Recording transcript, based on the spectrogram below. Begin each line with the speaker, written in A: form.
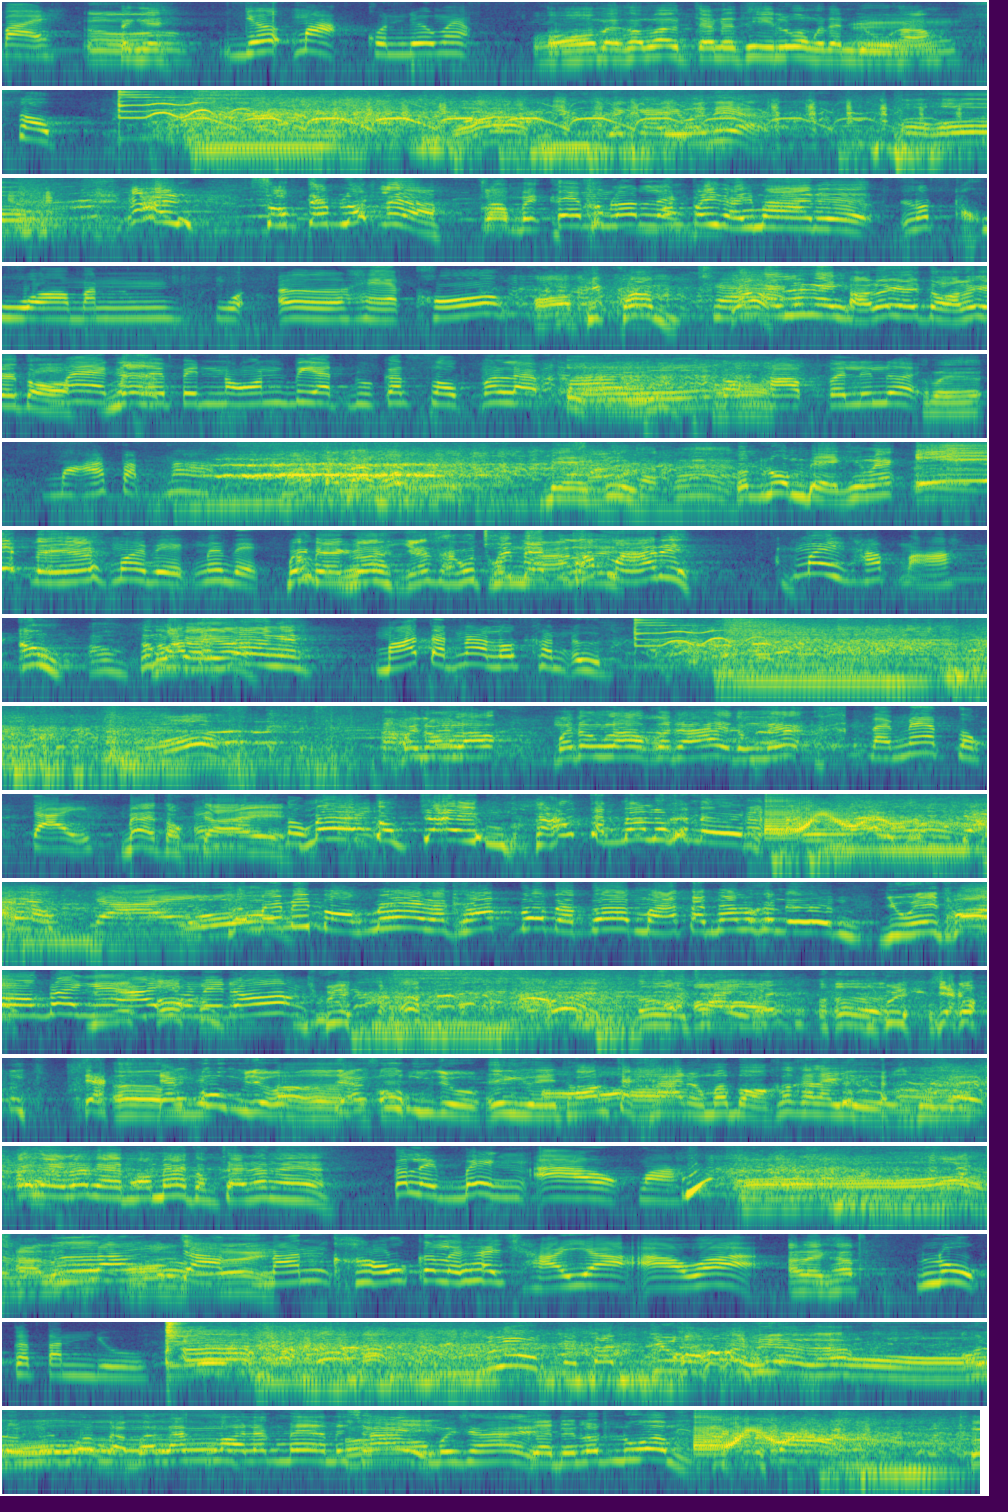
A: ไป
B: เป็นไง
A: เยอะมากคนเยอะมาก
B: อ๋อหมายความว่าเจ้าหน้าที่ร่วมกับตันยูเขา
A: ศพ
C: ว้าวยังไงวะเนี่ย โอ้โห
B: ไอ้ยศพเต็มรถเลยเหรอ
C: ก็ไม่
A: เต็มรถเลย
B: มันไปไหนมาเนี่ย
A: รถทัวร์มันหัวเออแหกโค้ง
C: อ๋อพลิกคว่ำ
A: ใช่
B: แล้วไงแล้วไง
C: อ่าแล้วไงต่อแล้วไงต่อ
A: แม่ก็เลยไปนอนเบียดอยู่กับศพนั่นแหละไปก็ขับไปเรื่อย
B: ทำไมฮะ
A: ๆหมาตัดหน้า
B: เบรกดิรถร่วมเบรกใช่ไหมอี๊ดเลยฮะ
A: ไม่เบรกไม่เบรก
C: ไม่เบรกเลยอย่างนั้นสั่งว่าชน
B: ไม่
C: ห
B: เบรก
C: มา
B: ก็ทับห
C: เล
B: มายดิ
A: ไม่ทับหมา
B: เอ้าแล้วหมา
C: แล้วไง
B: ตัด
C: อะ
B: หน้าไง
A: หมาตัดหน้ารถคันอื่น
C: โอ้ไม่ต้องเล่าไม่ต้องเล่าก็ได้ตรงเนี้ย
A: แต่แม่ตกใจ
C: แม่ตกใจ
A: ตก
B: แม่
A: ใจ
B: ตกใจหมาตัดหน้ารถคันอื่น
A: ตกใจ
B: ทำไมไม่บอกแม่ล่ะครับว่า แบบว่าหมาตัดหน้ารถคันอื่น
C: อยู่ในท้อง
A: บอกได้ไงอาอยู่ในท้อง
C: อยู่ในท้อง
B: เออใช่เลย
C: ยังยัง
B: เออ
C: ยังอุ้มอยู่
B: เออเออ
C: ยังอุ้มอยู่
B: ยังอยู่ในท้องจะคลานออกมาบอกเขาอะไรอยู่ถูกไหมแล้วไงแล้วไงพอแม่ตกใจแล้วไงอะ
A: ก็เลยเบ่งอาออกมา
C: ชาล
A: หลังจากนั้นเขาก็เลยให้ฉายาอาว่า
B: อะไรครับ
A: ลูกกตันยู
C: ลูก กตันยูเนี่ยเหรอ
B: อ๋อเรานึกว่าแบบว่ารักพ่อรักแม่ไม่ใช่
C: อ๋อไม่ใช่
B: เกิดในรถร่วม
